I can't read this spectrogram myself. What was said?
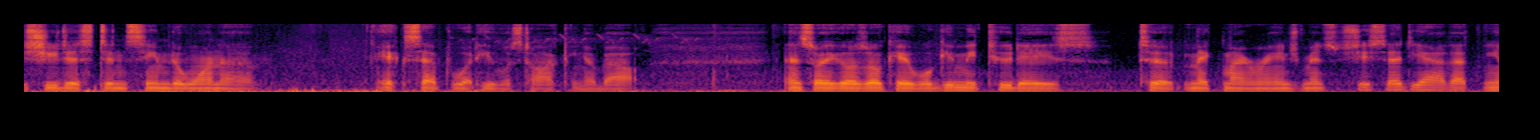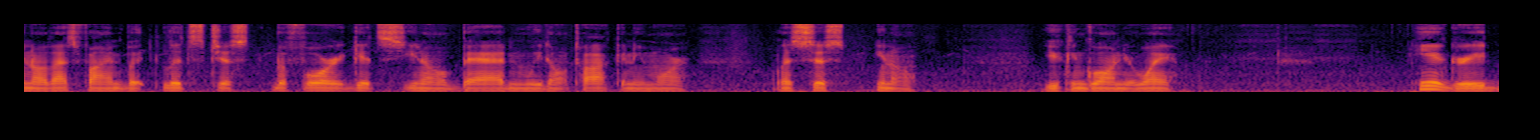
she just didn't seem to want to accept what he was talking about. And so he goes, okay, well, give me two days to make my arrangements. She said, yeah, that you know that's fine, but let's just before it gets you know bad and we don't talk anymore, let's just you know you can go on your way. He agreed.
